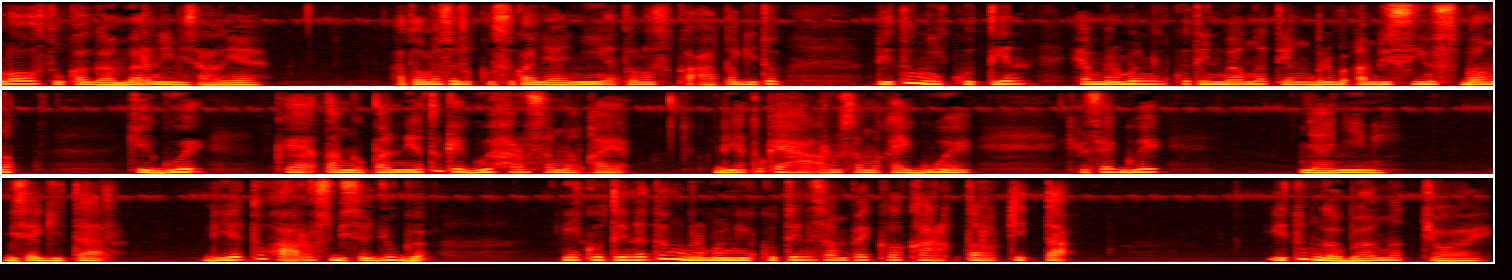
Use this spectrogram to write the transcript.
lo suka gambar nih misalnya atau lo suka, suka nyanyi atau lo suka apa gitu dia tuh ngikutin yang bener-bener ngikutin banget yang bener, -bener ambisius banget. Kayak gue kayak tanggapan dia tuh kayak gue harus sama kayak dia tuh kayak harus sama kayak gue. Kayak misalnya gue nyanyi nih bisa gitar dia tuh harus bisa juga ngikutinnya tuh bener-bener ngikutin sampai ke karakter kita. Itu nggak banget coy.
